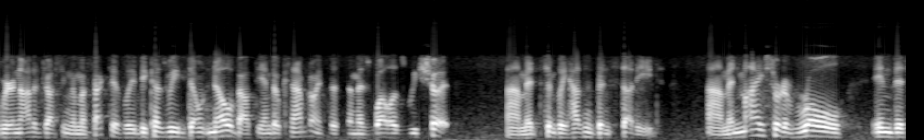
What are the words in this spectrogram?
we're not addressing them effectively because we don't know about the endocannabinoid system as well as we should. Um, it simply hasn't been studied. Um, and my sort of role in this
